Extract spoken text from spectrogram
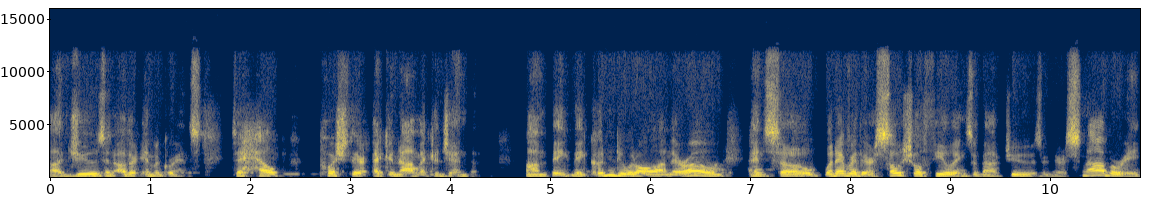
uh, Jews and other immigrants to help push their economic agenda. Um, they, they couldn't do it all on their own. And so, whatever their social feelings about Jews or their snobbery,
